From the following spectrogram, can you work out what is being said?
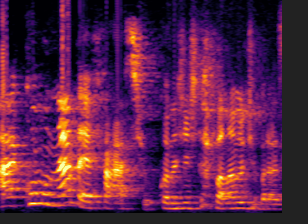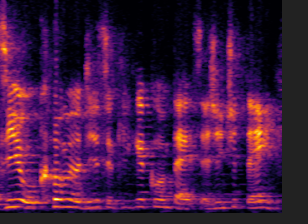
Ah, como nada é fácil quando a gente está falando de Brasil, como eu disse, o que, que acontece? A gente tem,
